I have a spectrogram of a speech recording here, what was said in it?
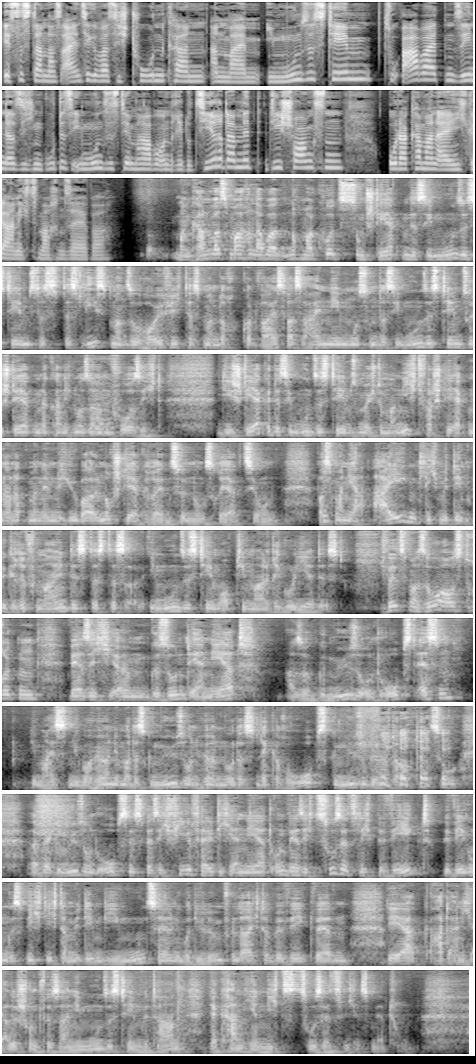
Ist es dann das Einzige, was ich tun kann, an meinem Immunsystem zu arbeiten, sehen, dass ich ein gutes Immunsystem habe und reduziere damit die Chancen? Oder kann man eigentlich gar nichts machen selber? Man kann was machen, aber noch mal kurz zum Stärken des Immunsystems. Das, das liest man so häufig, dass man doch Gott weiß, was einnehmen muss, um das Immunsystem zu stärken. Da kann ich nur sagen, mhm. Vorsicht. Die Stärke des Immunsystems möchte man nicht verstärken, dann hat man nämlich überall noch stärkere Entzündungsreaktionen. Was mhm. man ja eigentlich mit dem Begriff meint, ist, dass das Immunsystem optimal reguliert ist. Ich will es mal so ausdrücken, wer sich ähm, gesund ernährt, also Gemüse und Obst essen, die meisten überhören immer das Gemüse und hören nur das leckere Obst. Gemüse gehört auch dazu. äh, wer Gemüse und Obst ist, wer sich vielfältig ernährt und wer sich zusätzlich bewegt, Bewegung ist wichtig, damit eben die Immunzellen über die Lymphe leichter bewegt werden, der hat eigentlich alles schon für sein Immunsystem getan. Der kann hier nichts Zusätzliches mehr tun.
